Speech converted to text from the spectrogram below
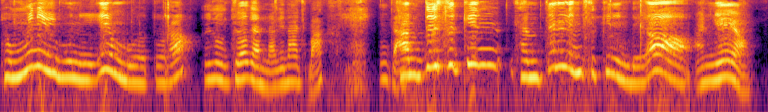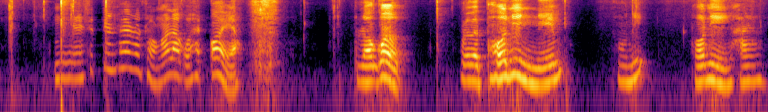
경민이 분이 이름 뭐였더라? 이름 기억이 안 나긴 하지만 나 잠들 스킨, 잠들림 스킨인데요. 아니에요. 음, 스킨 새로 정하라고 할 거예요. 그리고 그다음에 버니님 버니? 버니 한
